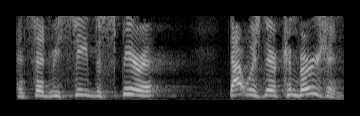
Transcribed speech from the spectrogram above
and said, Receive the Spirit, that was their conversion.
